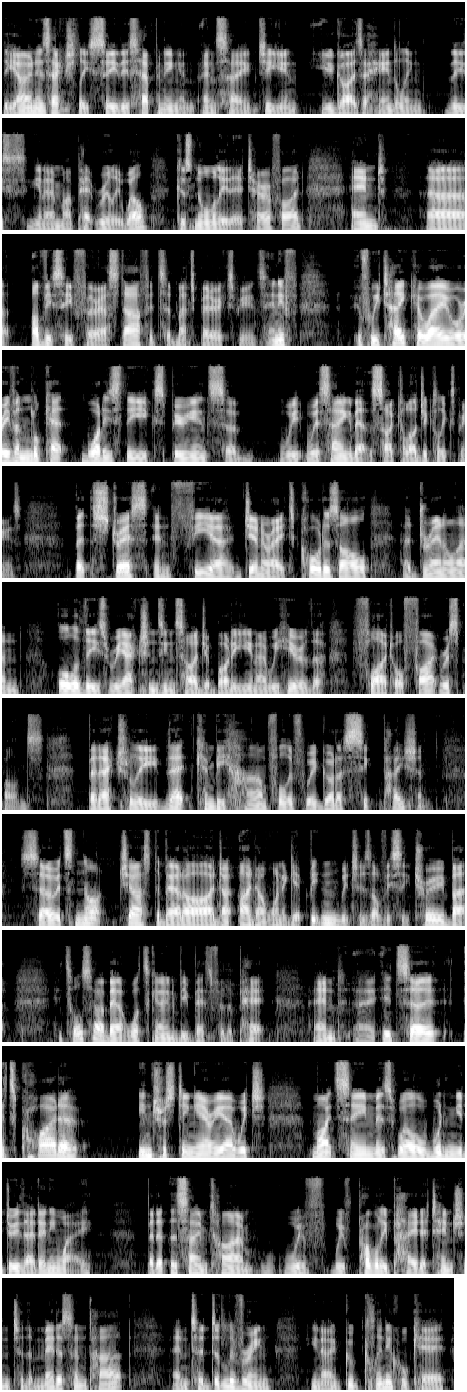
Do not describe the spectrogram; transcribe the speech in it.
The owners actually see this happening and, and say, gee, you, you guys are handling these, you know, my pet really well, because normally they're terrified. And uh, obviously for our staff, it's a much better experience. And if if we take away or even look at what is the experience of, we, we're saying about the psychological experience, but stress and fear generates cortisol, adrenaline, all of these reactions inside your body. You know, we hear of the flight or fight response, but actually that can be harmful if we've got a sick patient. So it's not just about oh I don't I don't want to get bitten, which is obviously true, but it's also about what's going to be best for the pet, and uh, it's a it's quite a interesting area which might seem as well wouldn't you do that anyway but at the same time we've we've probably paid attention to the medicine part and to delivering you know good clinical care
